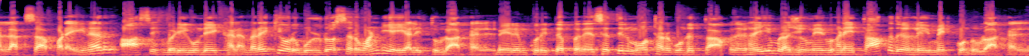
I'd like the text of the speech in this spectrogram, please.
களமிறங்கி படையினர் ஆசிப் வெடிகுண்டை களமிறக்கி ஒரு புல்டோசர் வண்டியை அளித்துள்ளார்கள். மேலும் குறித்த பிரதேசத்தில் மோட்டார் குண்டு தாக்குதல்களையும் ரஜூம் ஏவுகணை தாக்குதல்களையும் மேற்கொண்டுள்ளார்கள்.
